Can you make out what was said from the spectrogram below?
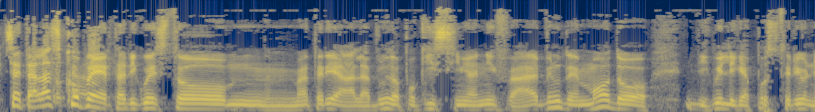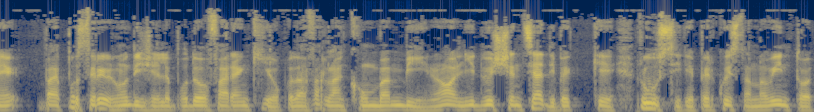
Senta, la scoperta di questo mm, materiale avvenuta pochissimi anni fa è avvenuta in modo di quelli che a posteriore, a posteriore uno dice lo potevo fare anch'io, poteva farlo anche un bambino. No? Gli due scienziati perché, russi che per questo hanno vinto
